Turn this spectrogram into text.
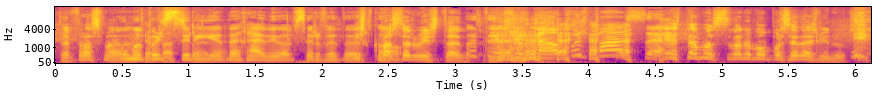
Até para a semana. Uma para parceria da Rádio Observador Isto com passa num instante. o teu jornal, pois passa. Esta é uma semana, vão parecer 10 minutos.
